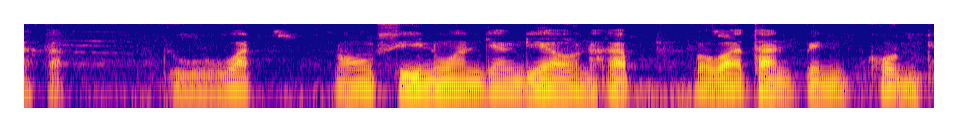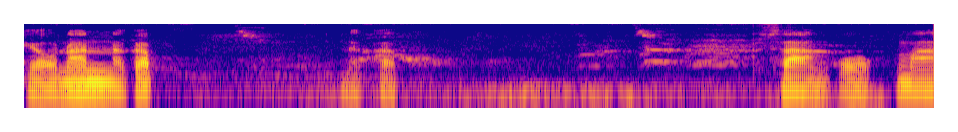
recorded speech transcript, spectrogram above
นะครับอยู่วัดหน้องซีนวลอย่างเดียวนะครับ เพราะว่าท่านเป็นคนแถวนั้นนะครับนะครับ สร้างออกมา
